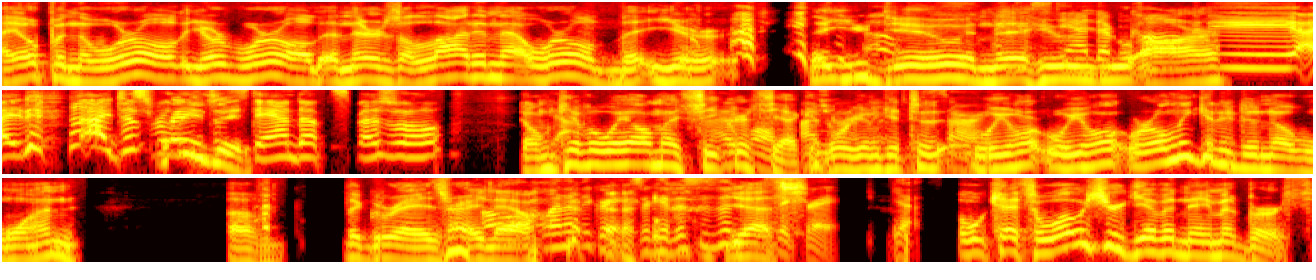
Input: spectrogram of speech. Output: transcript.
I open the world, your world, and there's a lot in that world that you're that you do and the, who you are. I, I just released a stand-up special. Don't Yeah. give away all my secrets yet, because we're going to get to. Sorry. we won't, we won't, we're only getting to know one of the Greys right oh, now. one of the greats. Okay, this is the Yes. music gray. Yes. Okay, so what was your given name at birth?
